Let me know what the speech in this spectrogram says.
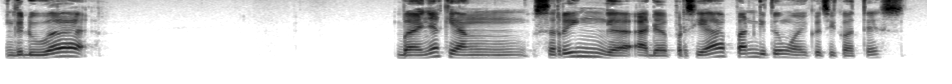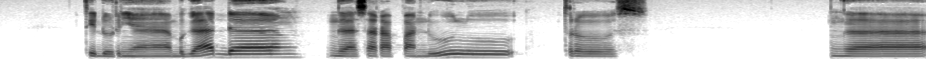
Yang kedua banyak yang sering nggak ada persiapan gitu mau ikut psikotes. Tidurnya begadang nggak sarapan dulu terus nggak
